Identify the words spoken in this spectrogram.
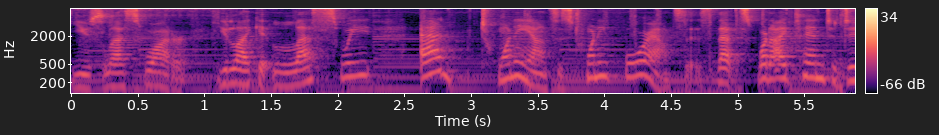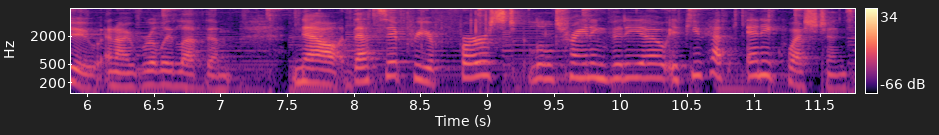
use less water. You like it less sweet, add 20 ounces, 24 ounces. That's what I tend to do, and I really love them. Now, that's it for your first little training video. If you have any questions,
